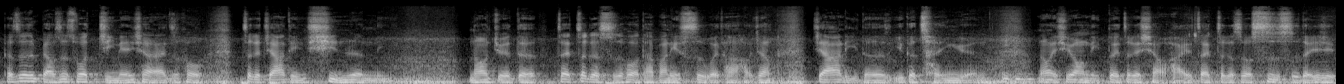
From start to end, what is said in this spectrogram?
可是表示说几年下来之后，这个家庭信任你。然后觉得在这个时候，他把你视为他好像家里的一个成员，然后也希望你对这个小孩在这个时候适时的一些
